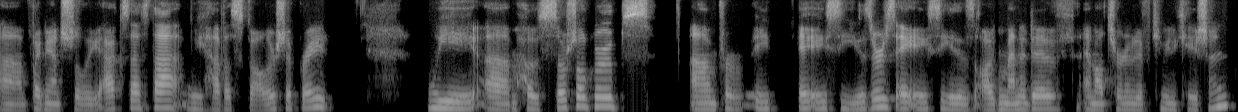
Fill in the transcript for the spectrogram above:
uh, financially access that, we have a scholarship rate. We um, host social groups um, for AAC users. AAC is augmentative and alternative communication.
